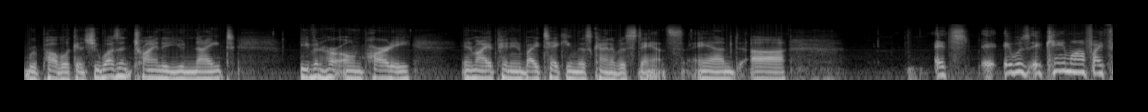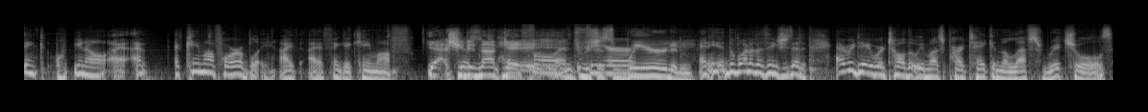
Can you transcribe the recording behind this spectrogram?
Republican. She wasn't trying to unite even her own party, in my opinion, by taking this kind of a stance. And uh, it's it, it was it came off. I think you know. I, it came off horribly. I, I think it came off. Yeah, she did not get- hateful and it was just weird and- And it- the one of the things she said, every day we're told that we must partake in the left's rituals,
